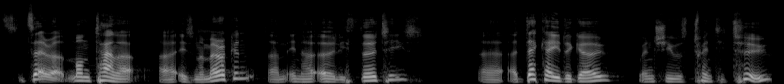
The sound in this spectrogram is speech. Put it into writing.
Sarah Montana uh, is an American um, in her early 30s. Uh, a decade ago, when she was 22,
